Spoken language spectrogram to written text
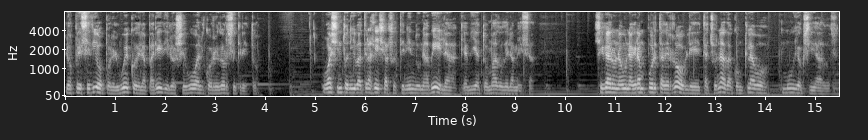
los precedió por el hueco de la pared y los llevó al corredor secreto. Washington iba atrás de ella sosteniendo una vela que había tomado de la mesa. Llegaron a una gran puerta de roble tachonada con clavos muy oxidados.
